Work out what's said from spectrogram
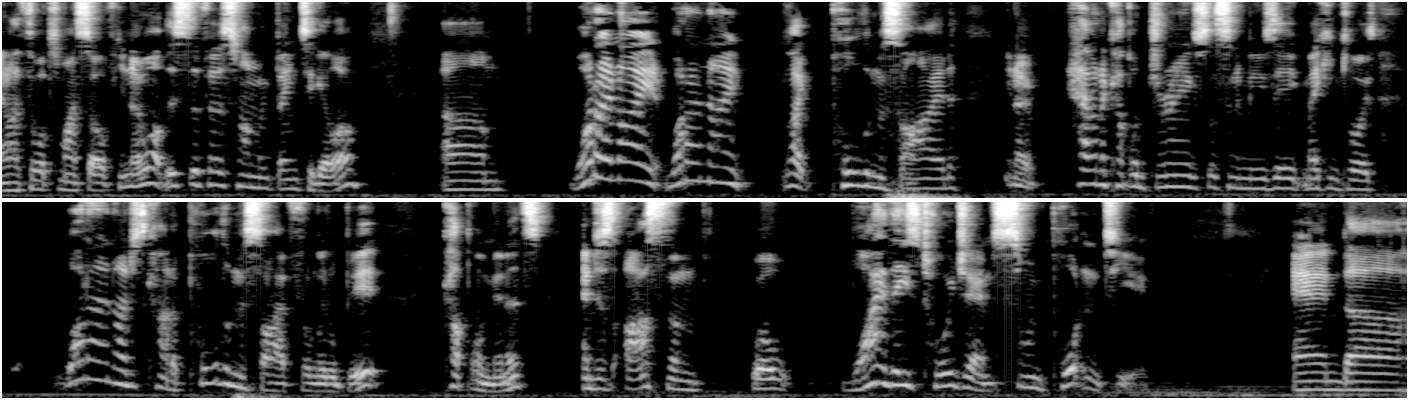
And I thought to myself, you know what? This is the first time we've been together. Um, why don't I? Why don't I like pull them aside? You know, having a couple of drinks, listen to music, making toys. Why don't I just kind of pull them aside for a little bit, couple of minutes, and just ask them, well, why are these toy jams so important to you? And uh,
